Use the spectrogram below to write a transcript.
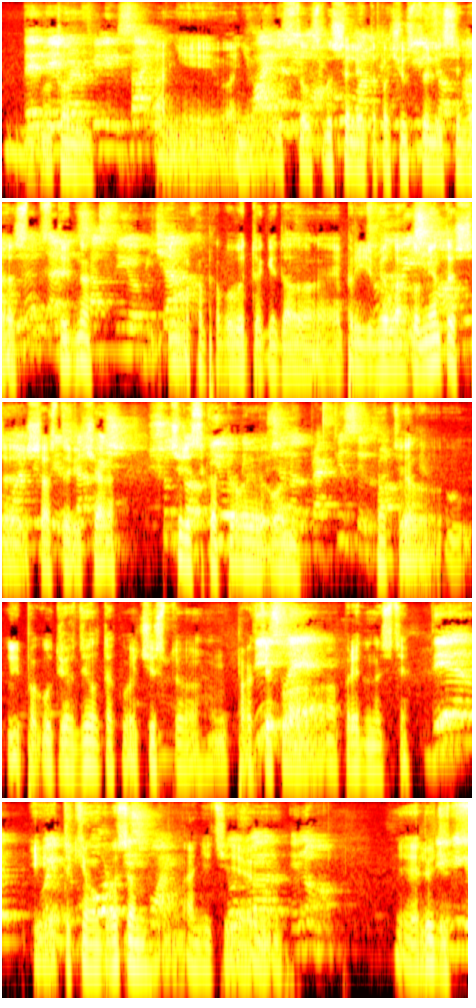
вот он, они, они услышали это, почувствовали себя стыдно. И Махапрабху в итоге дал, э, привел аргументы Шаста Вичара, через которые он хотел и утвердил такую чистую практику преданности. И таким образом они те э, люди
